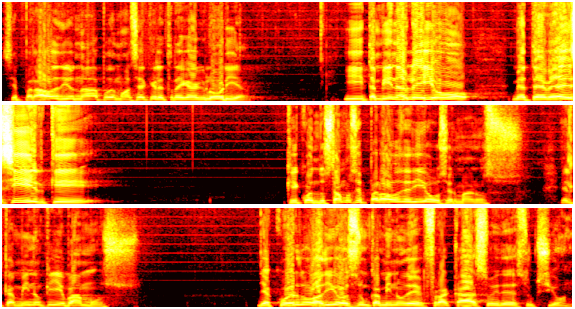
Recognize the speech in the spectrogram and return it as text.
Separados de Dios nada podemos hacer que le traiga gloria. Y también hablé yo, me atreví a decir que, que cuando estamos separados de Dios, hermanos, el camino que llevamos de acuerdo a Dios, es un camino de fracaso y de destrucción.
